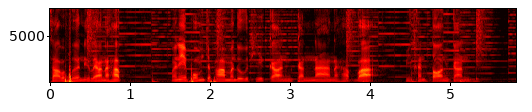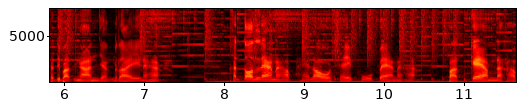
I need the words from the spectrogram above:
ษาประเพลินอีกแล้วนะครับ วันนี้ผมจะพามาดูวิธีการกันหน้านะครับ ว่ามีขั้นตอนการปฏิบัติงานอย่างไรนะฮะ ขั้นตอนแรกนะครับให้เราใช้ผู้แป้งนะฮะปัดแก้มนะครับ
